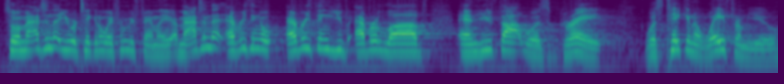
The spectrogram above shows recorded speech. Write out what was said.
So imagine that you were taken away from your family. Imagine that everything, everything you've ever loved and you thought was great was taken away from you,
